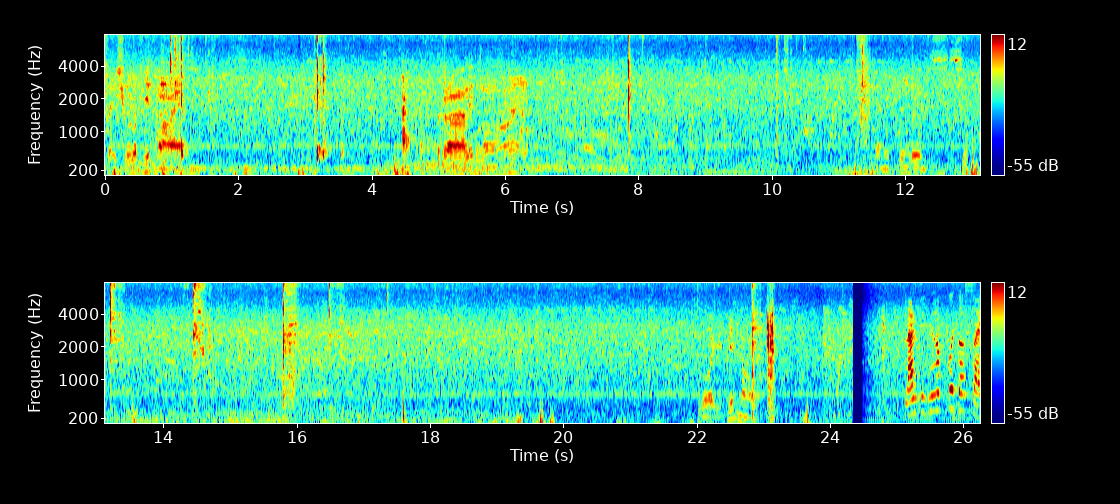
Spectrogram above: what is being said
ใส่ชู รสนิดหน่อยปลาเล็กน้อยตอนนี้กุ้งเริ่มสุกรออีกนิดหน่อย หลังจากนี้เราก็จะใส่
